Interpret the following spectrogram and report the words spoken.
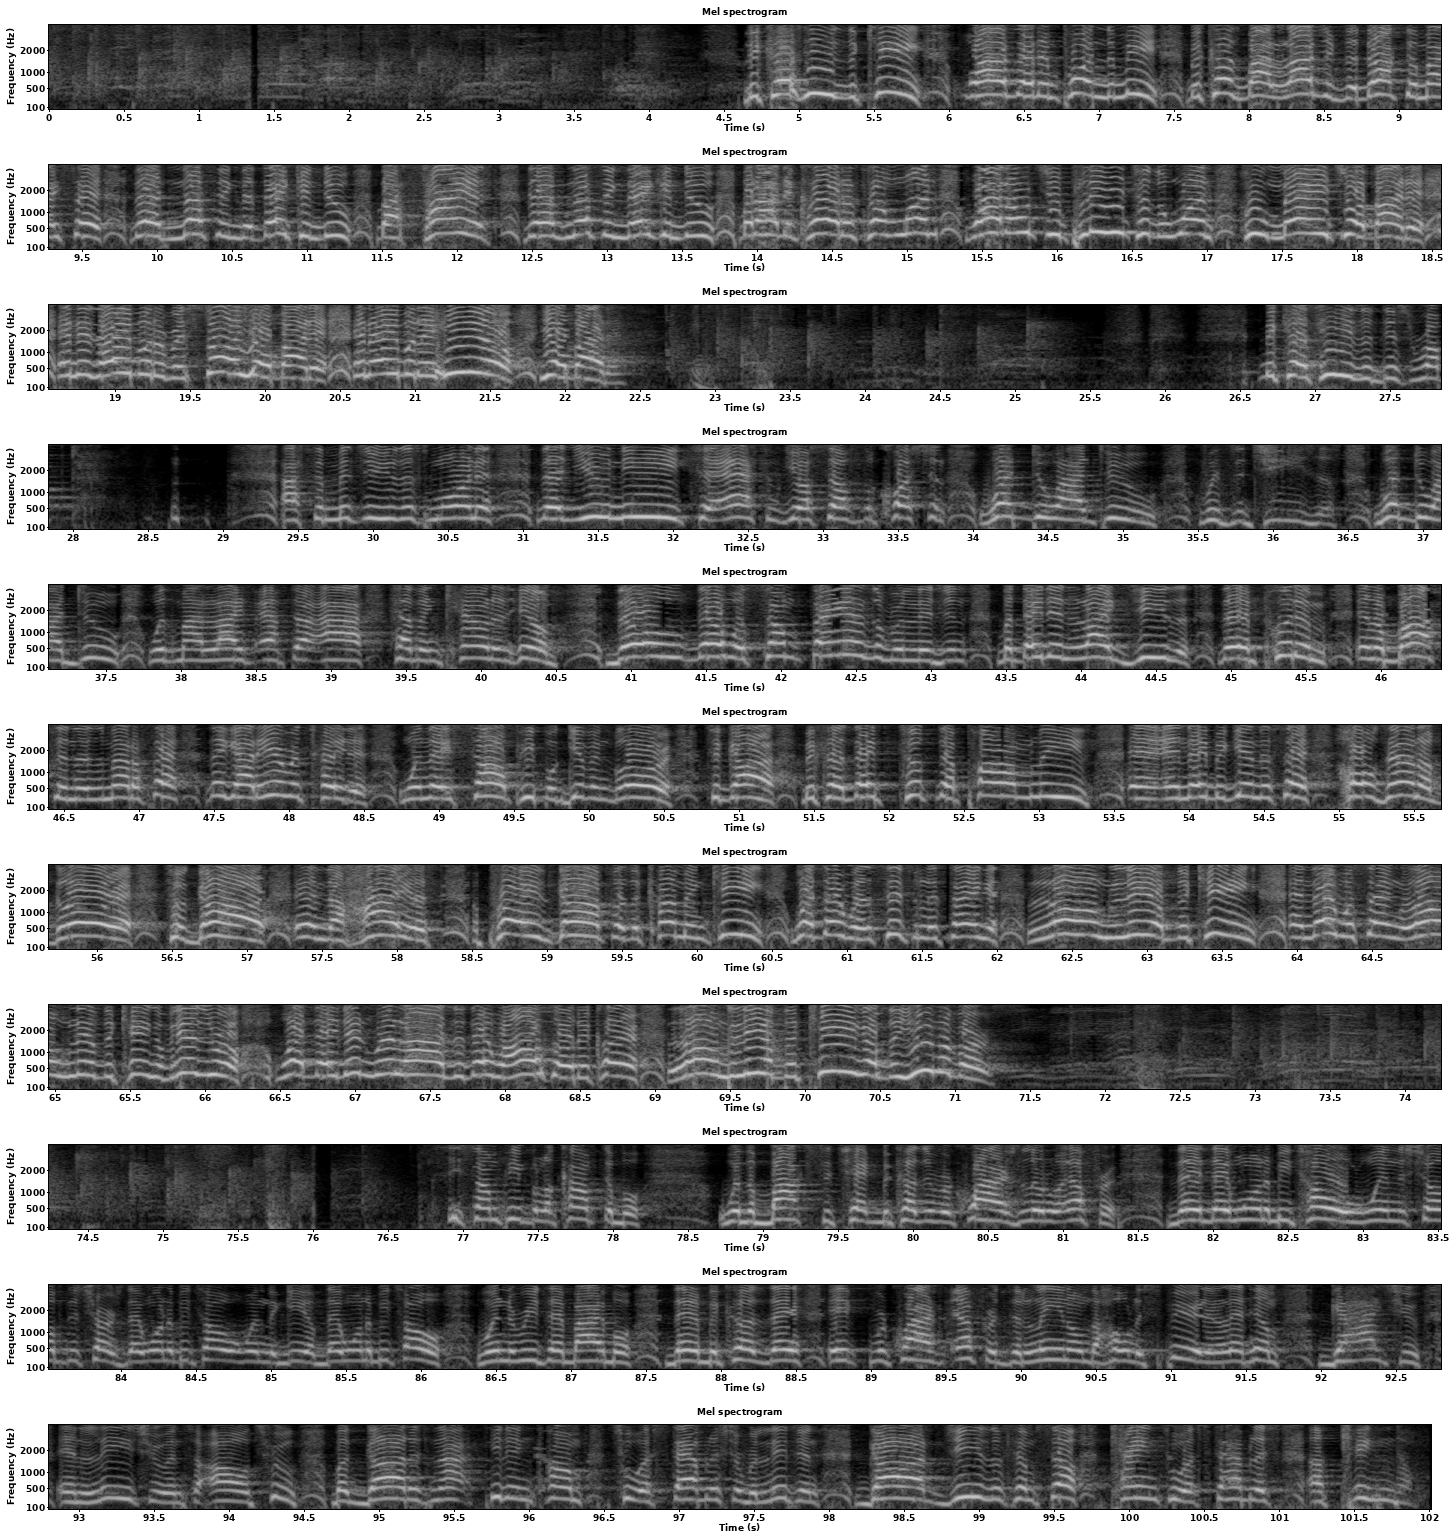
Because he's the king. Why is that important to me? Because by logic, the doctor might say there's nothing that they can do. By science, there's nothing they can do. But I declare to someone, why don't you plead to the one who made your body and is able to restore your body and able to heal your body? Because he's a disruptor. I submit to you this morning that you need to ask yourself the question what do I do with Jesus? What do I do with my life after I have encountered him? Though there were some fans of religion, but they didn't like Jesus. They had put him in a box, and as a matter of fact, they got irritated when they saw people giving glory to God because they took their palm leaves and, and they began to say, Hosanna, glory to God in the highest. Praise God for the coming king. What they were essentially saying is, Long live the king. And they were saying, Long live the king of Israel. What they didn't realize is they were also declaring, Long live the king of the universe. See, some people are comfortable with a box to check because it requires little effort. They, they want to be told when to show up to church. They want to be told when to give. They want to be told when to read their Bible. They, because they, it requires effort to lean on the Holy Spirit and let Him guide you and lead you into all truth. But God is not, He didn't come to establish a religion. God, Jesus Himself, came to establish a kingdom.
